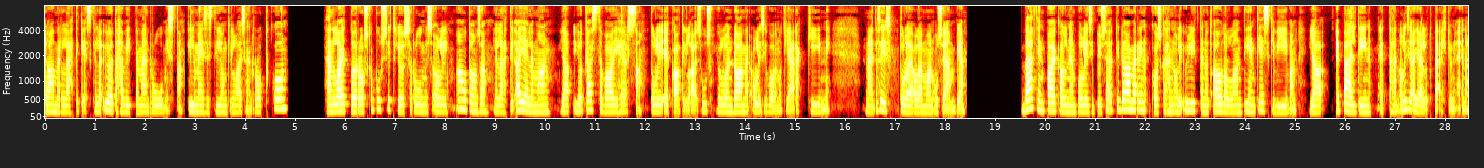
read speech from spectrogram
Dahmer lähti keskellä yötä hävittämään ruumista, ilmeisesti jonkinlaiseen rotkoon. Hän laittoi roskapussit, joissa ruumis oli, autonsa ja lähti ajelemaan, ja jo tässä vaiheessa tuli eka tilaisuus, jolloin Dahmer olisi voinut jäädä kiinni. Näitä siis tulee olemaan useampia. Bathin paikallinen poliisi pysäytti Dahmerin, koska hän oli ylittänyt autollaan tien keskiviivan ja epäiltiin, että hän olisi ajellut päihtyneenä.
